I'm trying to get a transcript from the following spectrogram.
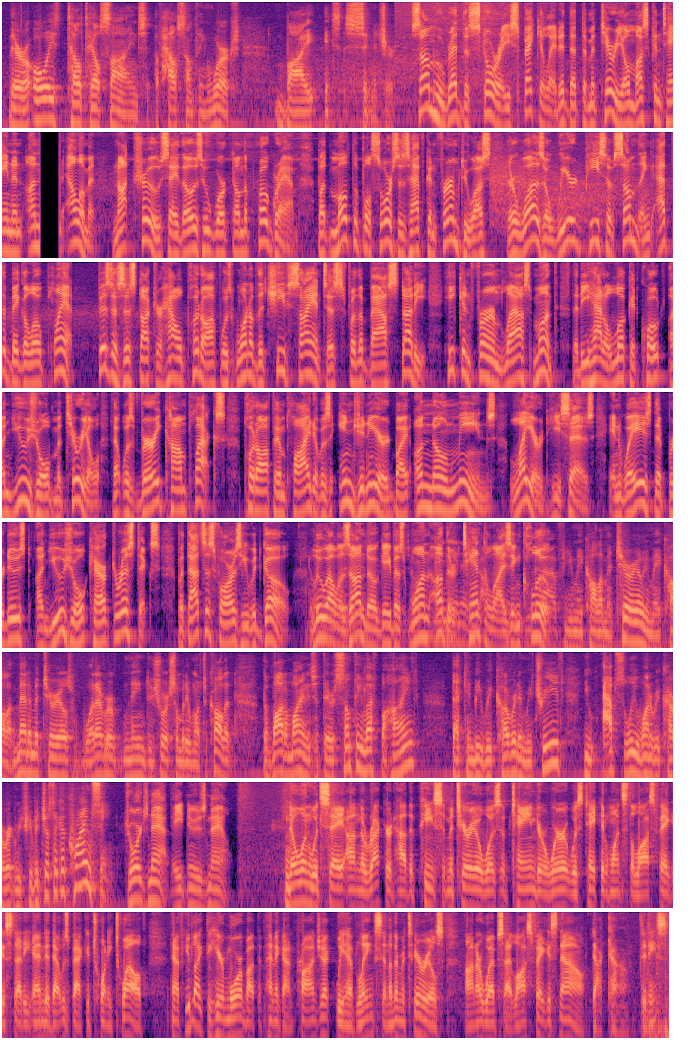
there are always telltale signs of how something works by its signature. Some who read the story speculated that the material must contain an unknown element. Not true, say those who worked on the program. But multiple sources have confirmed to us there was a weird piece of something at the Bigelow plant. Physicist Dr. Hal Puthoff was one of the chief scientists for the BAASS study. He confirmed last month that he had a look at, quote, unusual material that was very complex. Puthoff implied it was engineered by unknown means, layered, he says, in ways that produced unusual characteristics. But that's as far as he would go. Lou Elizondo gave us one other tantalizing clue. You may call it material, you may call it metamaterials, whatever name du jour somebody wants to call it. The bottom line is if there's something left behind that can be recovered and retrieved, you absolutely want to recover it and retrieve it just like a crime scene. George Knapp, 8 News Now. No one would say on the record how the piece of material was obtained or where it was taken once the Las Vegas study ended. That was back in 2012. Now, if you'd like to hear more about the Pentagon project, we have links and other materials on our website, lasvegasnow.com. Denise?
